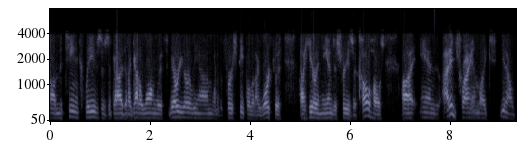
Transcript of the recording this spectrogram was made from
uh, Mateen Cleaves is a guy that I got along with very early on, one of the first people that I worked with uh, here in the industry as a co-host. Uh, and I didn't try and like, you know,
